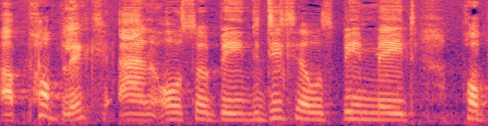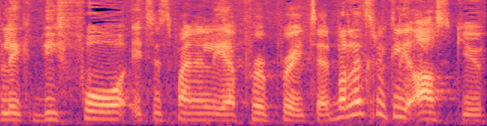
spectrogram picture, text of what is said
uh, public and also being the details being made public before it is finally appropriated. But let's quickly ask you,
